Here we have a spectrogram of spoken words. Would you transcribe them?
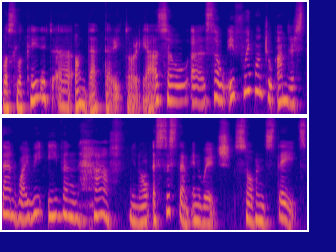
was located uh, on that territory. Yeah? So, uh, so if we want to understand why we even have, you know, a system in which sovereign states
